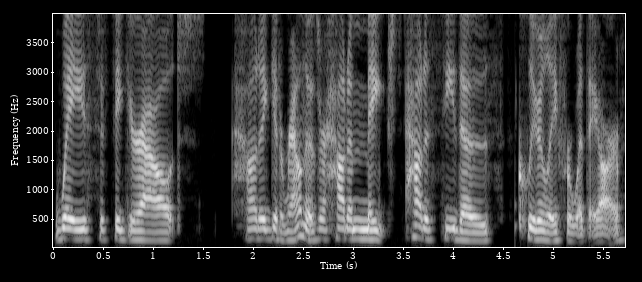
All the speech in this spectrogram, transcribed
ways to figure out how to get around those or how to make how to see those clearly for what they are.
